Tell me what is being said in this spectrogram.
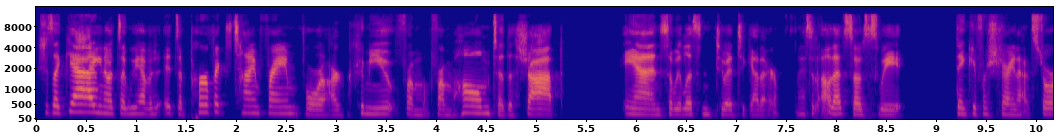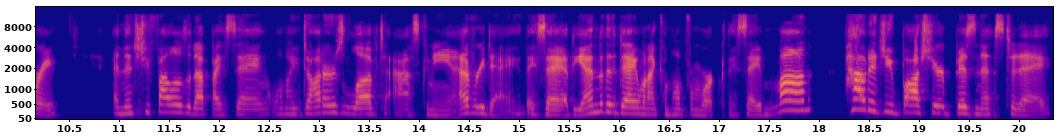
She's like, yeah, you know, it's like we have a, it's a perfect time frame for our commute from from home to the shop, and so we listened to it together. I said, oh, that's so sweet. Thank you for sharing that story. And then she follows it up by saying, Well, my daughters love to ask me every day. They say at the end of the day when I come home from work, they say, Mom, how did you boss your business today?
